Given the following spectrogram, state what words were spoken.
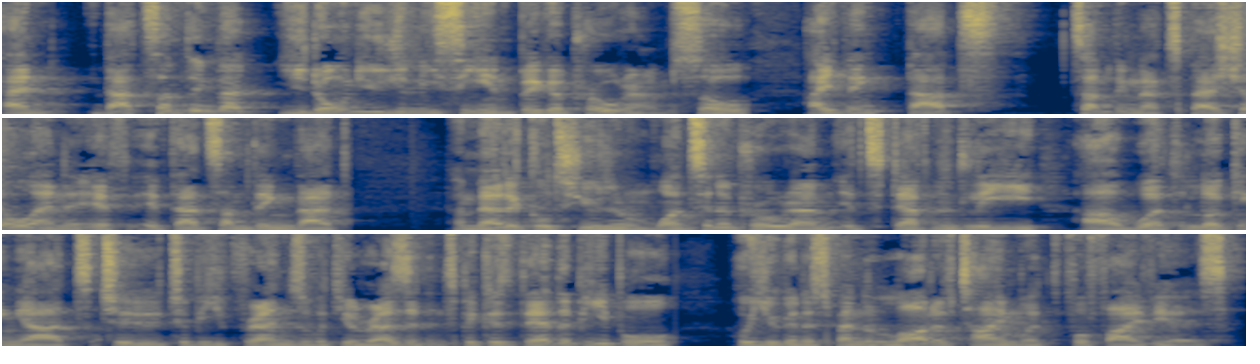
And that's something that you don't usually see in bigger programs. So I think that's something that's special. And if, if that's something that a medical student wants in a program, it's definitely uh, worth looking at to, to be friends with your residents because they're the people who you're going to spend a lot of time with for five years.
